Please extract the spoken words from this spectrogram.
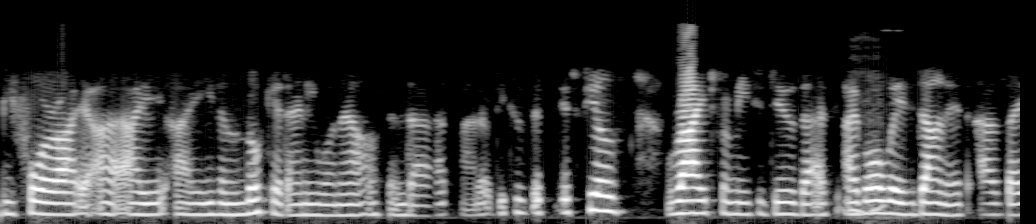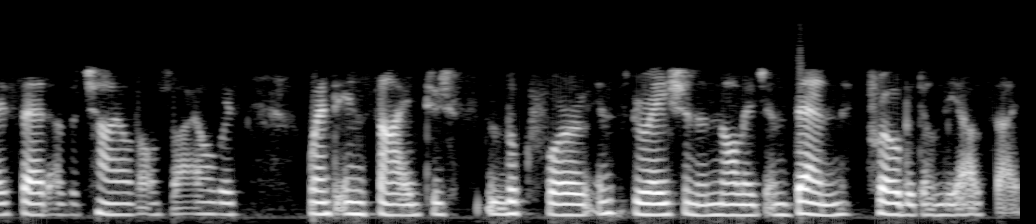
before I, I, I even look at anyone else in that matter because it, it feels right for me to do that. Mm-hmm. I've always done it, as I said, as a child also. I always went inside to look for inspiration and knowledge and then probe it on the outside.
